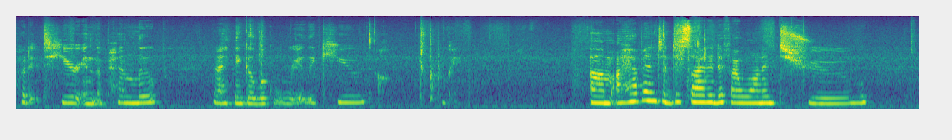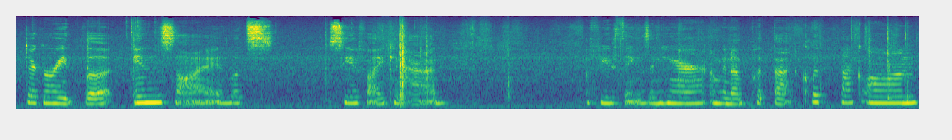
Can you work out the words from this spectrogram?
put it here in the pen loop and I think it'll look really cute. Oh, okay. Um, I haven't decided if I wanted to decorate the inside. Let's see if I can add a few things in here. I'm gonna put that clip back on.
